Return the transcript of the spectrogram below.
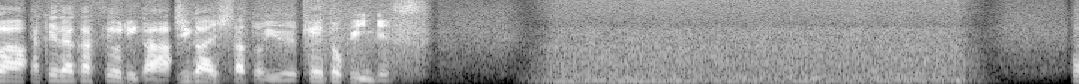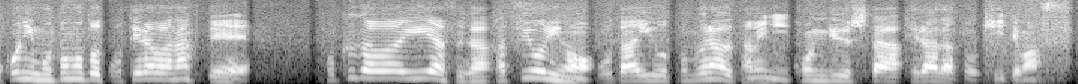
が武田勝頼が自害したという慶徳院です。ここにもともとお寺はなくて、徳川家康が勝頼のお題を弔うために建立した寺だと聞いてます。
